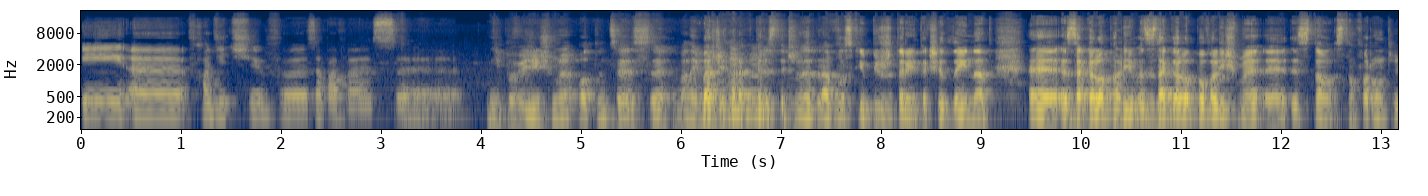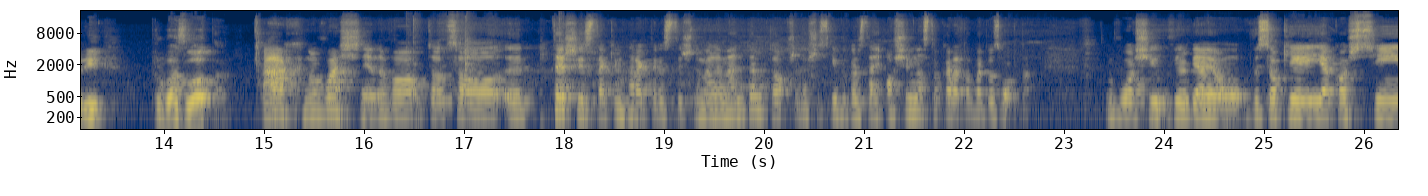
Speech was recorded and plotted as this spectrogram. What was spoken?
i e, wchodzić w zabawę z. Nie powiedzieliśmy o tym, co jest e, chyba najbardziej Mhm. charakterystyczne dla włoskiej biżuterii. Tak się tutaj nad, e, zagalopowaliśmy e, z, tą, z tą formą, czyli próba złota. Ach, no właśnie, no bo to, co y, też jest takim charakterystycznym elementem, to przede wszystkim wykorzystanie 18-karatowego złota. Włosi uwielbiają wysokiej jakości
